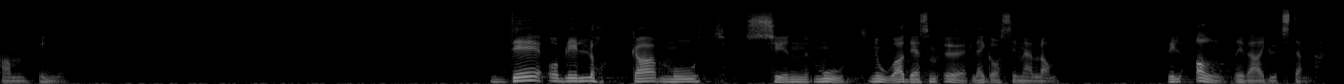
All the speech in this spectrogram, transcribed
han ingen. Det å bli lokka mot synd, mot noe av det som ødelegger oss imellom, vil aldri være Guds stemme.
